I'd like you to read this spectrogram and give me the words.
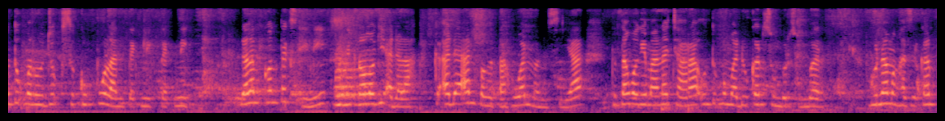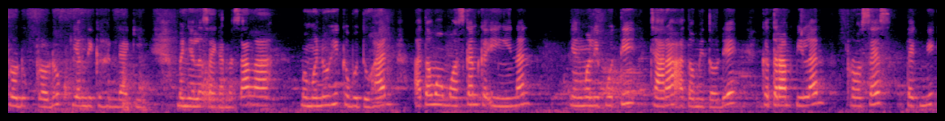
untuk merujuk sekumpulan teknik-teknik. Dalam konteks ini, teknologi adalah keadaan pengetahuan manusia tentang bagaimana cara untuk memadukan sumber-sumber guna menghasilkan produk-produk yang dikehendaki, menyelesaikan masalah, memenuhi kebutuhan atau memuaskan keinginan yang meliputi cara atau metode, keterampilan, proses, teknik,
